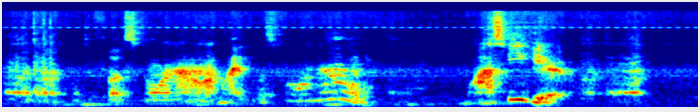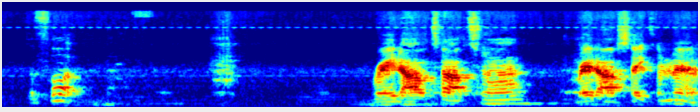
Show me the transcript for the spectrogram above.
What the fuck's going on? I'm like, what's going on? Why is he here? The fuck? Radar talk to him. Radar say, come in.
